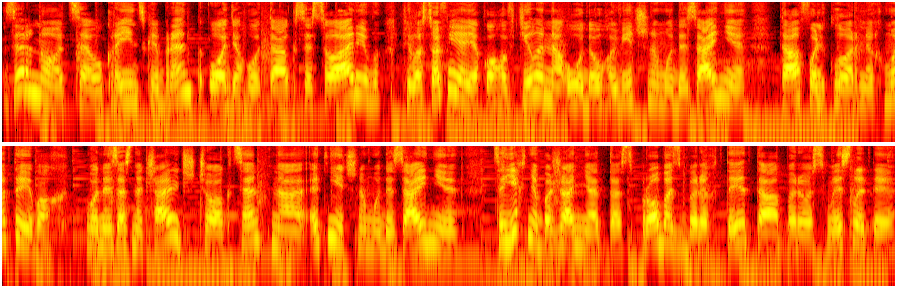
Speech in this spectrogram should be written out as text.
Зерно це український бренд одягу та аксесуарів, філософія якого втілена у довговічному дизайні та фольклорних мотивах. Вони зазначають, що акцент на етнічному дизайні це їхнє бажання та спроба зберегти та переосмислити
